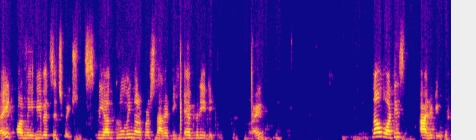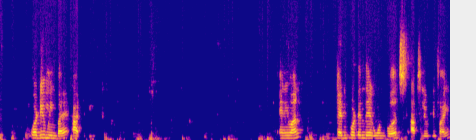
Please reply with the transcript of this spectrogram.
right? Or maybe with situations. We are grooming our personality every day, right? Now, what is attitude? What do you mean by attitude? Anyone? can put in their own words, absolutely fine.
